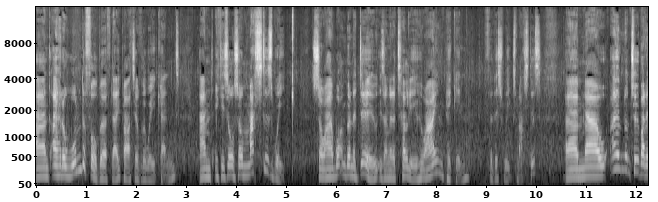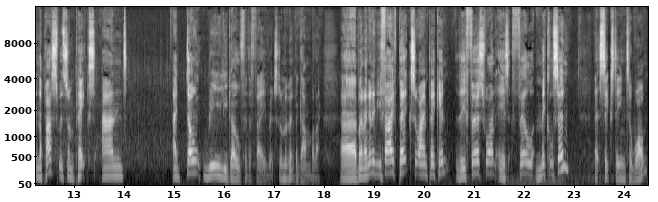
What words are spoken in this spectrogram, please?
and I had a wonderful birthday party over the weekend, and it is also Masters Week. So, I, what I'm going to do is I'm going to tell you who I'm picking for this week's Masters. Um, now, I haven't done too bad in the past with some picks, and I don't really go for the favourites because I'm a bit of a gambler. Uh, but I'm going to give you five picks who I'm picking. The first one is Phil Mickelson at 16 to 1.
